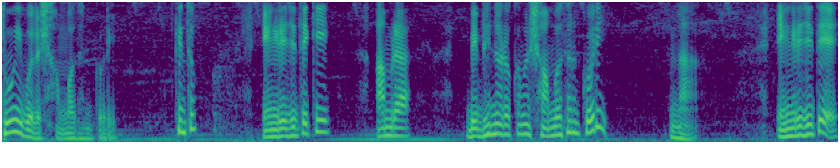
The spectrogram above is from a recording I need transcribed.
তুই বলে সম্বোধন করি। কিন্তু ইংরেজিতে কি আমরা বিভিন্ন রকমের সম্বোধন করি? না। ইংরেজিতে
